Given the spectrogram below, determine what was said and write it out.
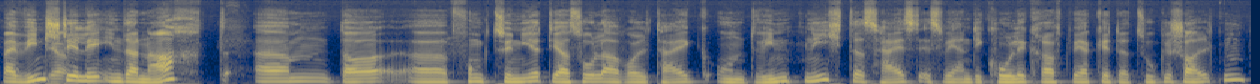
Bei Windstille ja. in der Nacht, ähm, da äh, funktioniert ja Solarvoltaik und Wind nicht. Das heißt, es werden die Kohlekraftwerke dazugeschalten.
